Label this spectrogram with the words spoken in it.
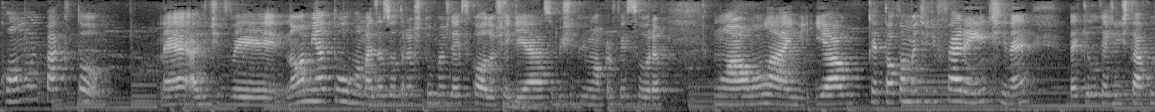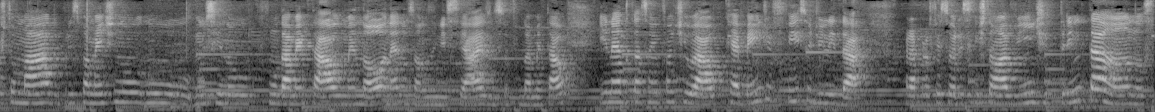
como impactou. Né? A gente vê, não a minha turma, mas as outras turmas da escola. Eu cheguei a substituir uma professora numa aula online e é algo que é totalmente diferente, né? daquilo que a gente está acostumado, principalmente no, no, no, ensino fundamental menor, né, nos anos iniciais, no ensino fundamental, e na educação infantil. É algo que é bem difícil de lidar para professores que estão há 20, 30 anos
